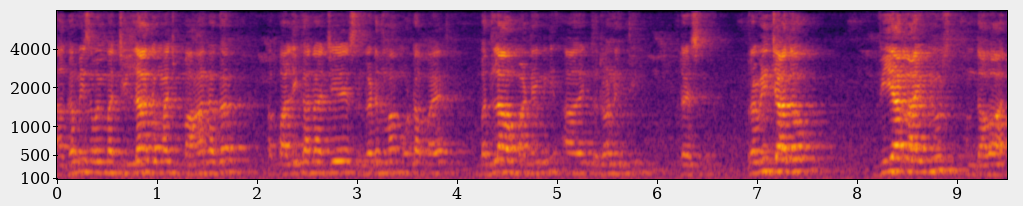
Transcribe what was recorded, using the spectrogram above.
આગામી સમયમાં જિલ્લા તેમજ મહાનગર પાલિકાના જે સંગઠનમાં મોટા પાયે બદલાવ માટેની આ એક રણનીતિ રહેશે. Praveen Jadav VR live news, Ahmedabad.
